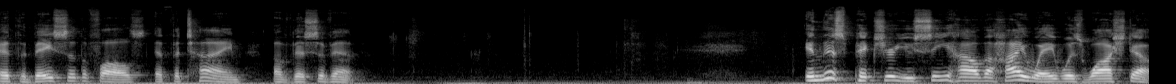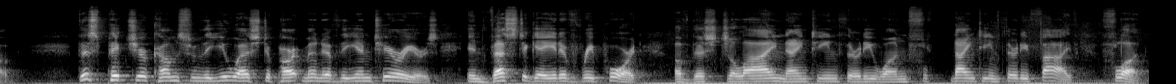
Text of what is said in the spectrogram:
at the base of the falls at the time of this event. In this picture, you see how the highway was washed out. This picture comes from the U.S. Department of the Interior's investigative report of this July 1931 1935 flood.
